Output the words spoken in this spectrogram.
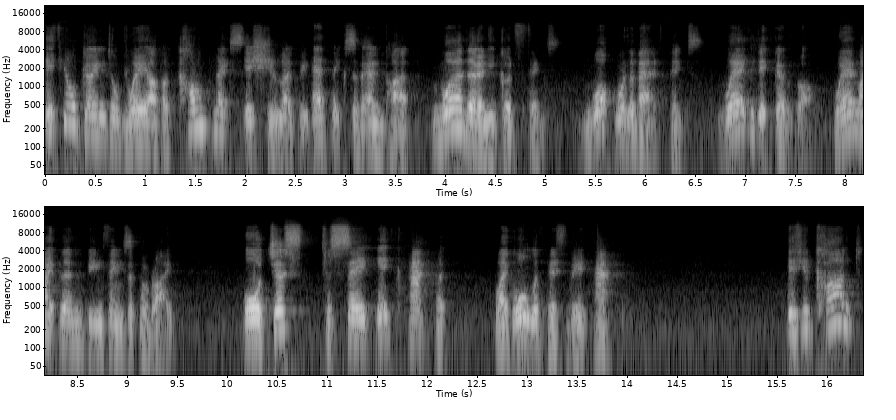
if you're going to weigh up a complex issue like the ethics of empire, were there any good things? What were the bad things? Where did it go wrong? Where might there have been things that were right? Or just to say it happened, like all of history, it happened. If you can't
